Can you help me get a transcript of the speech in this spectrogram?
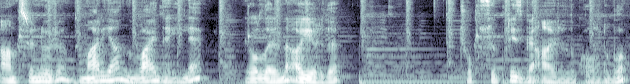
antrenörü Marian Vajda ile yollarını ayırdı. Çok sürpriz bir ayrılık oldu bu.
